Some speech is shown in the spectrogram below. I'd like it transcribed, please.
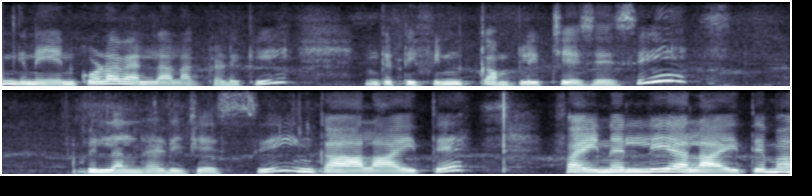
ఇంక నేను కూడా వెళ్ళాలి అక్కడికి. ఇంకా టిఫిన్ కంప్లీట్ చేసేసి పిల్లల్ని రెడీ చేసి ఇంకా అలా అయితే ఫైనల్లీ అలా అయితే మా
